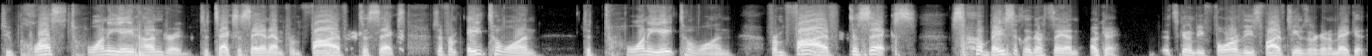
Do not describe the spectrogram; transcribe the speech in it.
to plus 2800 to Texas A&M from 5 to 6. So from 8 to 1 to 28 to 1 from 5 to 6. So basically they're saying, okay, it's going to be four of these five teams that are going to make it.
